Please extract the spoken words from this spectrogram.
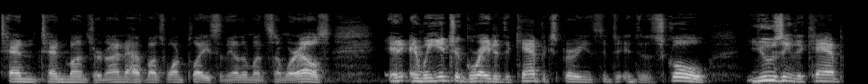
10, 10 months or nine and a half months one place and the other month somewhere else and, and we integrated the camp experience into, into the school using the camp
